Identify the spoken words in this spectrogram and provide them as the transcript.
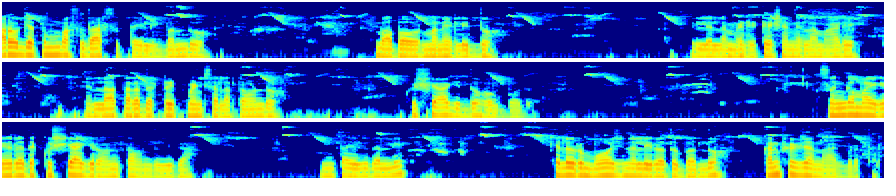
ಆರೋಗ್ಯ ತುಂಬ ಸುಧಾರಿಸುತ್ತೆ ಇಲ್ಲಿಗೆ ಬಂದು. ಬಾಬಾ ಅವ್ರ ಮನೆಯಲ್ಲಿದ್ದು. ಇಲ್ಲೆಲ್ಲ ಮೆಡಿಟೇಷನ್ ಎಲ್ಲ ಮಾಡಿ, ಎಲ್ಲ ಥರದ ಟ್ರೀಟ್ಮೆಂಟ್ಸ್ ಎಲ್ಲ ತೊಗೊಂಡು ಖುಷಿಯಾಗಿದ್ದು ಹೋಗ್ಬೋದು. ಸಂಗಮ ಈಗ ಇರೋದೇ ಖುಷಿಯಾಗಿರುವಂಥ ಒಂದು ಯುಗ. ಇಂಥ ಯುಗದಲ್ಲಿ ಕೆಲವರು ಮೋಜಿನಲ್ಲಿರೋದ್ರ ಬದಲು ಕನ್ಫ್ಯೂಷನ್ ಆಗಿಬಿಡ್ತಾರೆ.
